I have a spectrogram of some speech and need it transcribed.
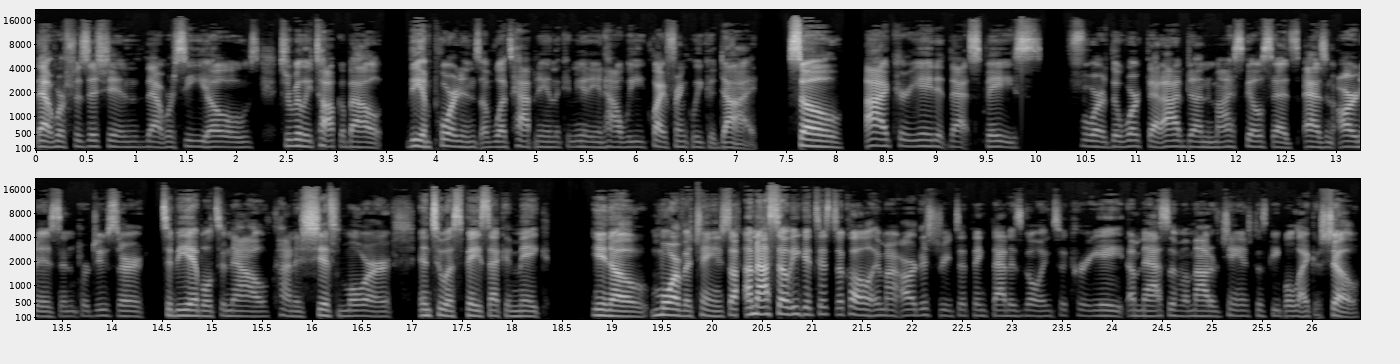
that were physicians, that were CEOs to really talk about the importance of what's happening in the community and how we, quite frankly, could die. So I created that space for the work that I've done my skill sets as an artist and producer to be able to now kind of shift more into a space that can make you know, more of a change. So I'm not so egotistical in my artistry to think that is going to create a massive amount of change because people like a show.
